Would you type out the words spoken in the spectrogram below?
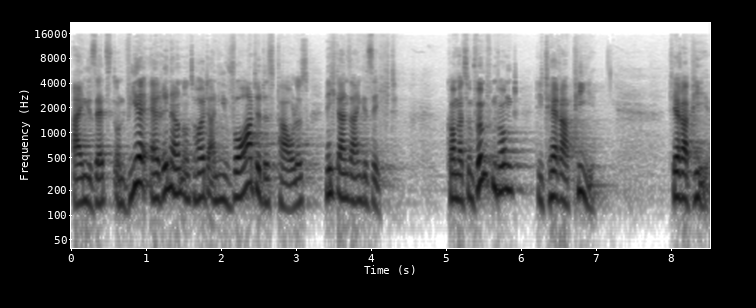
eingesetzt. Und wir erinnern uns heute an die Worte des Paulus, nicht an sein Gesicht. Kommen wir zum fünften Punkt, die Therapie. Therapie,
